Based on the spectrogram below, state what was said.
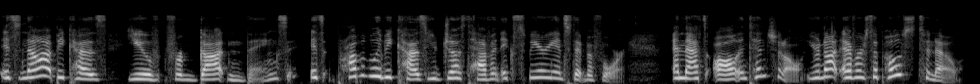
It's not because you've forgotten things. It's probably because you just haven't experienced it before. And that's all intentional. You're not ever supposed to know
